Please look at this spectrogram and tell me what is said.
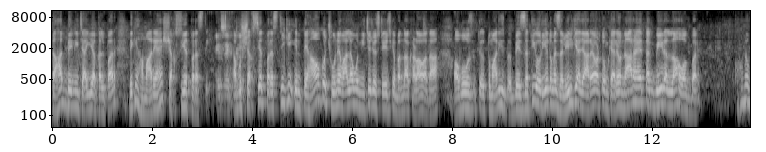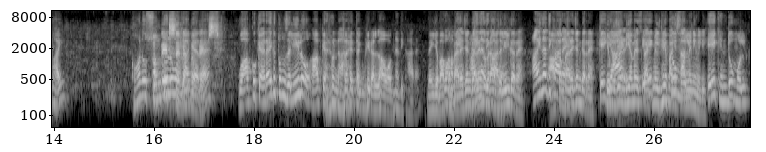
दाहत देनी चाहिए अकल पर। देखिए हमारे यहाँ शख्सियत परस्ती। अब उस शख्सियत परस्ती की इंतहाओं को छूने वाला वो नीचे जो स्टेज के बंदा खड़ा हुआ था और वो तुम्हारी बेइज्जती हो रही है तुम्हें जलील किया जा रहा है और तुम कह रहे हो ना रहे तकबीर अल्लाह अकबर। कौन हो भाई? कौन हो? सुन तो Puppets लो वो ना, क्या कह रहे है। वो आपको कह रहा है कि तुम जलील हो आप कह रहे हो नारा है तकबीर अल्लाह अकबर आईना दिखा रहा है। नहीं जब आप कंपैरिजन कर रहे हैं तो फिर आप जलील कर रहे हैं। आईना दिखा रहे हैं कंपैरिजन कर रहे हैं कि मुझे इंडिया में रिस्पेक्ट मिलती है पाकिस्तान में नहीं मिली। एक हिंदू मुल्क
